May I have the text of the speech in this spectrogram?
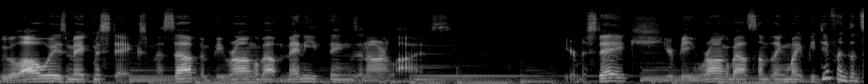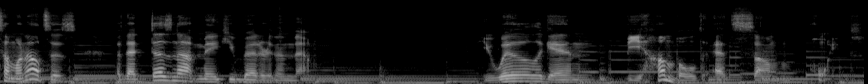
We will always make mistakes, mess up, and be wrong about many things in our lives. Your mistake, your being wrong about something might be different than someone else's, but that does not make you better than them. You will, again, be humbled at some point.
